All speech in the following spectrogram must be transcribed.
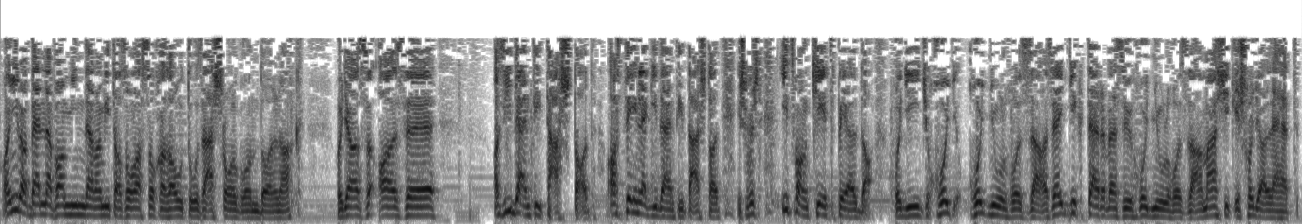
annyira benne van minden, amit az olaszok az autózásról gondolnak. Hogy az, az, az identitást ad. Az tényleg identitást ad. És most itt van két példa, hogy így hogy, hogy nyúl hozzá az egyik tervező, hogy nyúl hozzá a másik, és hogyan lehet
